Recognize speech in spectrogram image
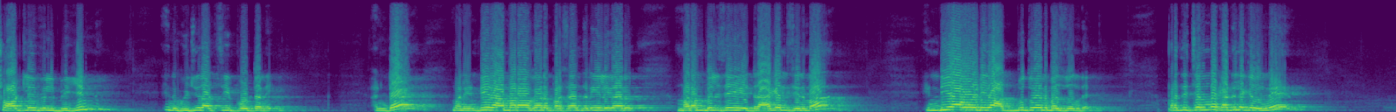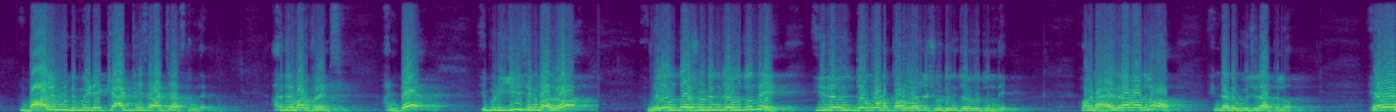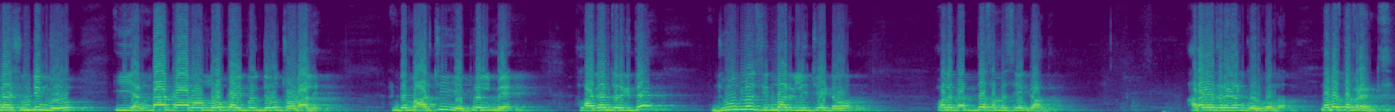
shortly will begin in Gujarat seaport అని. అంటే మన ఎన్టీ రామారావు గారు ప్రశాంత్ నీల్ గారు మనం పిలిచే ఈ డ్రాగన్ సినిమా ఇండియా వైడ్గా అద్భుతమైన బజ్ ఉంది. ప్రతి చిన్న కథలికల్ని బాలీవుడ్ మీడియా క్యాచ్ చేసి రాచేస్తుంది. అది మన ఫ్రెండ్స్ అంటే ఇప్పుడు ఈ సినిమాలో విలన్తో షూటింగ్ జరుగుతుంది హీరోయిన్తో కూడా త్వరలోనే షూటింగ్ జరుగుతుంది. ఒకటి హైదరాబాద్లో ఇంకటి గుజరాత్లో. ఏమైనా షూటింగు ఈ ఎండాకాలం లోపు అయిపోద్దేమో చూడాలి. అంటే మార్చి ఏప్రిల్ మే. అలాగని జరిగితే జూన్లో సినిమా రిలీజ్ చేయటం వాళ్ళ పెద్ద సమస్య ఏం కాదు. అలాగే జరగాలని కోరుకుందాం. నమస్తే ఫ్రెండ్స్.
